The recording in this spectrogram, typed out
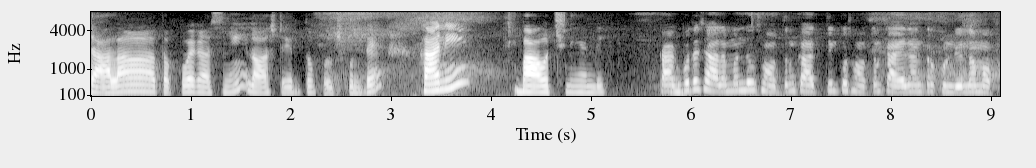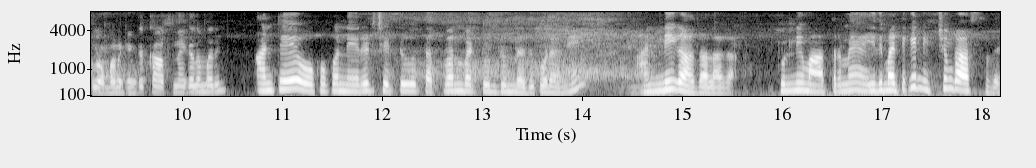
చాలా తక్కువే కాసినాయి లాస్ట్ ఇయర్తో పోల్చుకుంటే. కానీ బాగా వచ్చినాయి అండి కాకపోతే చాలా మంది ఒక సంవత్సరం కాస్తే ఇంకో సంవత్సరం కాయదు అంటారు కుండీల్లో మొక్కలు మనకి ఇంకా కాస్తున్నాయి కదా మరి? అంటే ఒక్కొక్క నేరేడు చెట్టు తత్వాన్ని బట్టి ఉంటుంది అది కూడా అన్నీ కాదు అలాగా. కొన్ని మాత్రమే. ఇది మట్టికి నిత్యం కాస్తుంది.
